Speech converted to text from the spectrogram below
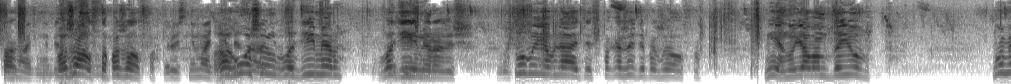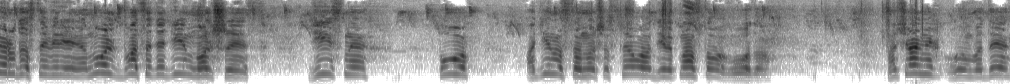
Так, не обязательно. пожалуйста, пожалуйста. Говорю, снимать Рогошин. Владимир Владимирович. Кто вы являетесь? Покажите, пожалуйста. Не, ну я вам даю номер удостоверения 02106. Дійсне по 11.06.19 года. Начальник ГУМВД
